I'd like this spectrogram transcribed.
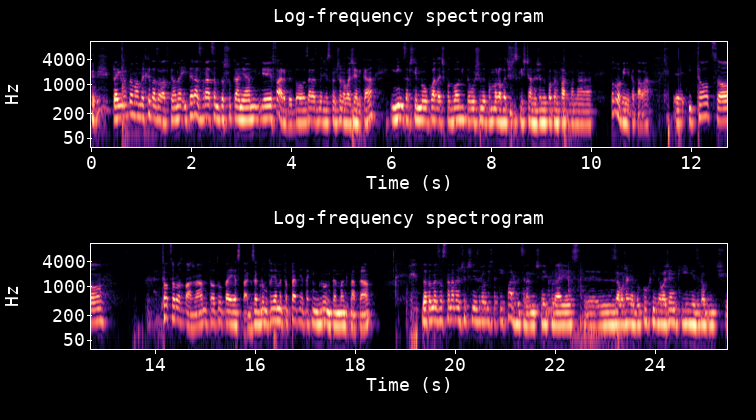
Także to mamy chyba załatwione i teraz wracam do szukania e, farby, bo zaraz będzie skończona łazienka i nim zaczniemy układać podłogi, to musimy pomalować wszystkie ściany, żeby potem farba na podłogę nie kapała. E, I to, co to, co rozważam, to tutaj jest tak. Zagruntujemy to pewnie takim gruntem magnata. Natomiast zastanawiam się, czy nie zrobić takiej farby ceramicznej, która jest e, z założenia do kuchni, do łazienki i nie zrobić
